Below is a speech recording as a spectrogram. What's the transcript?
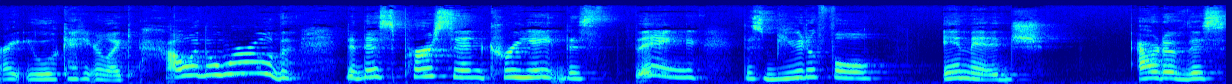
right? You look at it, you're like, how in the world did this person create this thing, this beautiful image out of this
